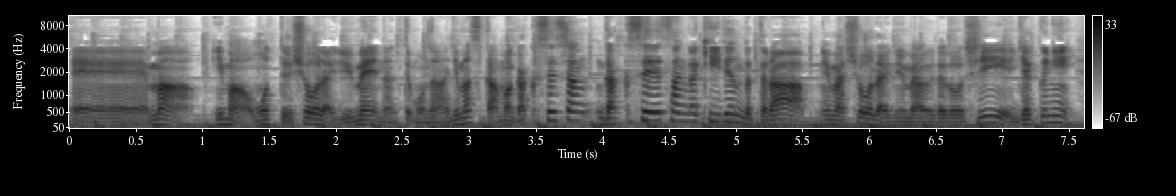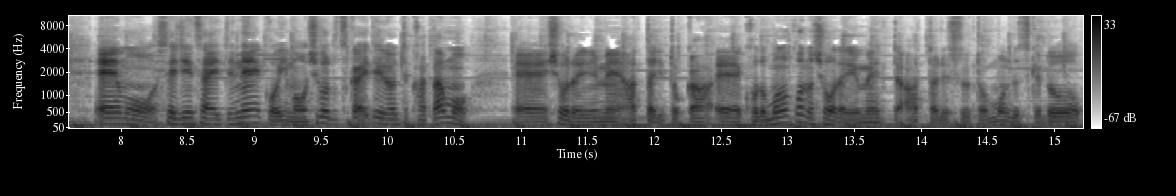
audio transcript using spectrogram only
えー、まあ、今思ってる将来の夢なんてものはありますか？まあ、学生さん、学生さんが聞いてるんだったら、今将来の夢あるだろうし、逆に、えー、もう成人されてね、こう今お仕事使えてるよって方も、えー、将来の夢あったりとか、えー、子供の頃の将来の夢ってあったりすると思うんですけど、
